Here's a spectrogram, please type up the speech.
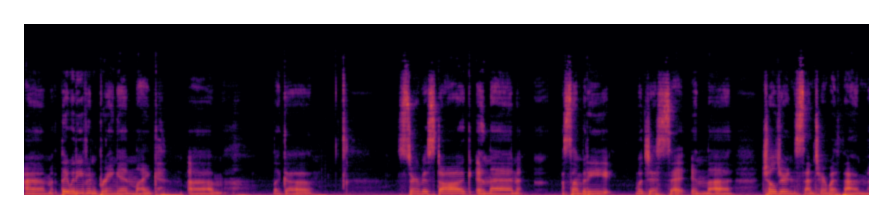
um they would even bring in like um, like a service dog, and then somebody would just sit in the children's center with them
